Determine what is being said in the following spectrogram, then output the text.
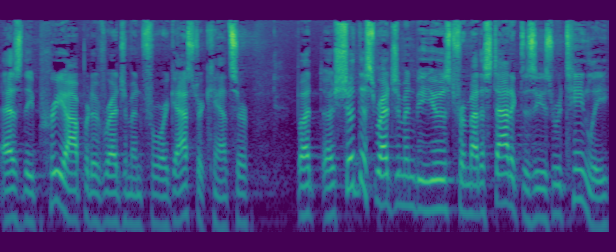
as the preoperative regimen for gastric cancer. But uh, should this regimen be used for metastatic disease routinely?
